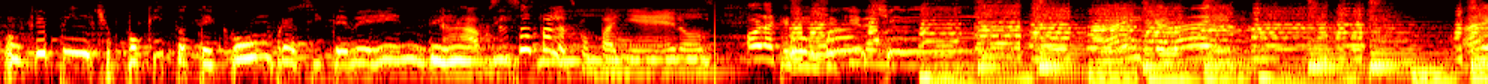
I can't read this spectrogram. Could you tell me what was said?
¿Con qué pinche poquito te compras y te vendes? Ah, pues eso es para los compañeros. Ahora que si se quieren... ¡Ay, caray! ¡Ay,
